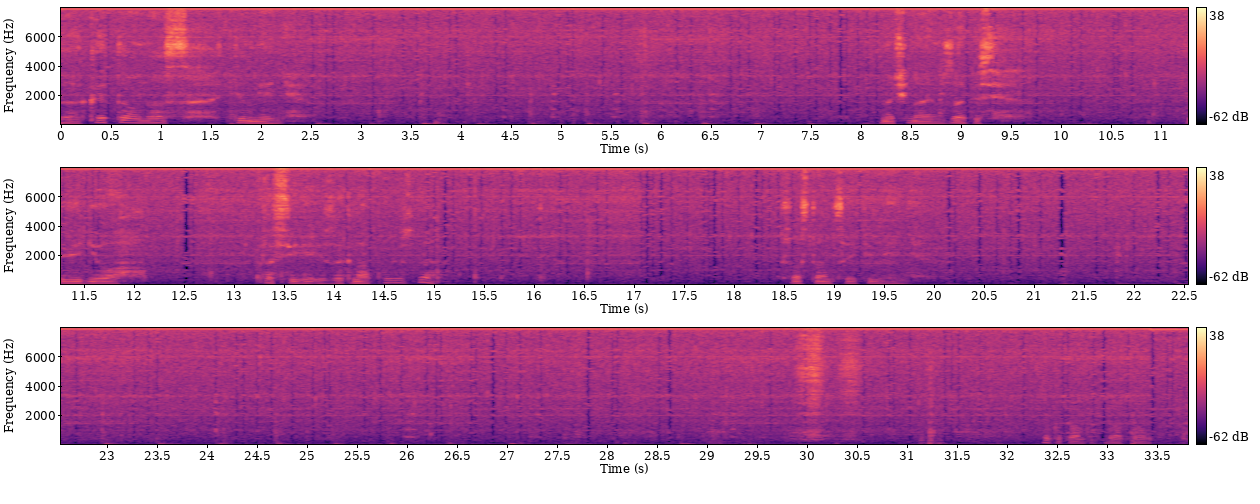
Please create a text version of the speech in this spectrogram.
Так, это у нас Тюмень. Начинаем запись видео России из окна поезда со станции Тюмень. Сколько там?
